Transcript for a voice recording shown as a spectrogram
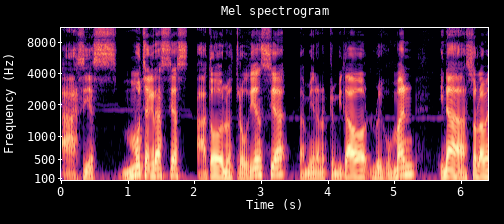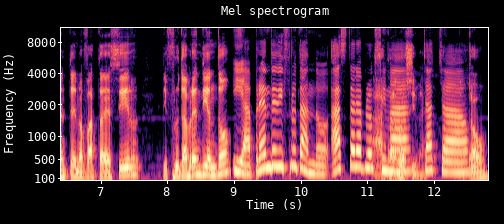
Así es. Muchas gracias a toda nuestra audiencia, también a nuestro invitado Luis Guzmán. Y nada, solamente nos basta decir, disfruta aprendiendo. Y aprende disfrutando. Hasta la próxima. Hasta la próxima. Chao, chao. Chao.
